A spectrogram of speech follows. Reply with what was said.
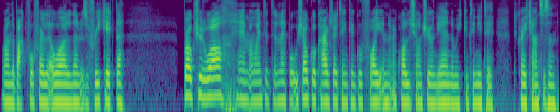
we're on the back foot for a little while, and then it was a free kick that broke through the wall um, and went into the net. But we showed good character, I think, and good fight, and our quality shone through in the end. And we continued to, to create chances. And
